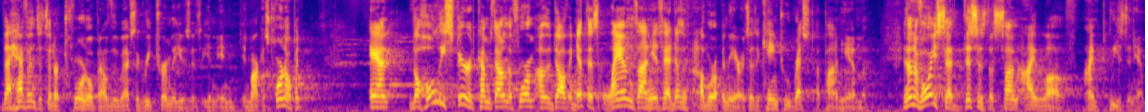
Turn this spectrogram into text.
the heavens, it said, are torn open. That's the Greek term they use in, in, in Mark, is torn open and the Holy Spirit comes down in the form of the dove, and get this, lands on his head. It doesn't hover up in the air. It says it came to rest upon him. And then a voice said, This is the Son I love. I'm pleased in him.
